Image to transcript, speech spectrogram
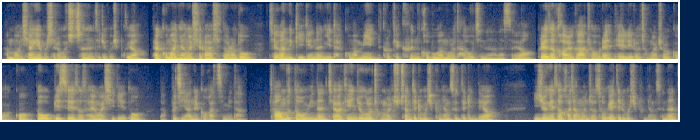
한번 시향해 보시라고 추천을 드리고 싶고요. 달콤한 향을 싫어하시더라도 제가 느끼기에는 이 달콤함이 그렇게 큰 거부감으로 다가오지는 않았어요. 그래서 가을과 겨울에 daily로 정말 좋을 것 같고 또 오피스에서 사용하시기에도 나쁘지 않을 것 같습니다. 다음부터 5위는 제가 개인적으로 정말 추천드리고 싶은 향수들인데요. 이 중에서 가장 먼저 소개해드리고 싶은 향수는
